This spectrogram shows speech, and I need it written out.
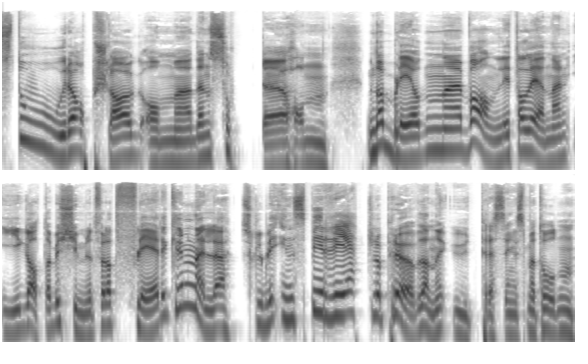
store oppslag om den sorte hånd. Men da ble jo den eh, vanlige italieneren i gata bekymret for at flere kriminelle skulle bli inspirert til å prøve denne utpressingsmetoden.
